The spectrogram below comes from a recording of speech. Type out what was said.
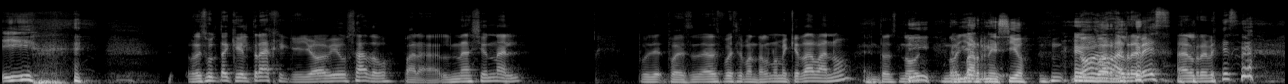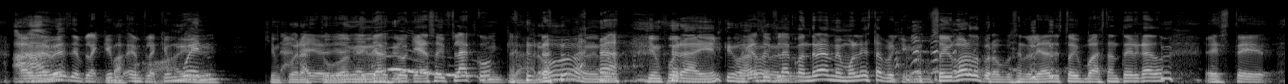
Y resulta que el traje que yo había usado para el Nacional, pues, pues después el pantalón no me quedaba, ¿no? Entonces no... Sí, no embarneció. no, no, al revés, al revés. Al Ah, revés, enflaqué, enflaqué un buen. ¿Quién fuera tú, amigo? ya- que ya soy flaco. Claro. no, ¿Quién fuera él? Qué ya soy flaco. Andrea me molesta porque soy gordo, pero pues en realidad estoy bastante delgado. Este.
